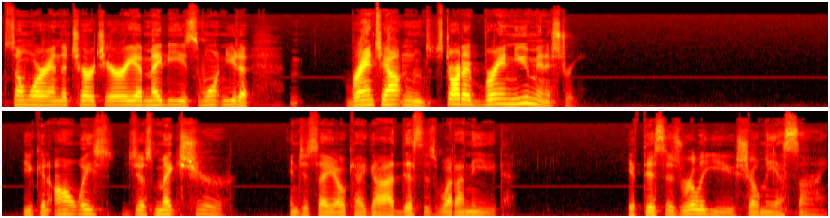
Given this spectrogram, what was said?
somewhere in the church area, maybe He's wanting you to branch out and start a brand new ministry. You can always just make sure and just say, okay, God, this is what I need. If this is really you, show me a sign.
